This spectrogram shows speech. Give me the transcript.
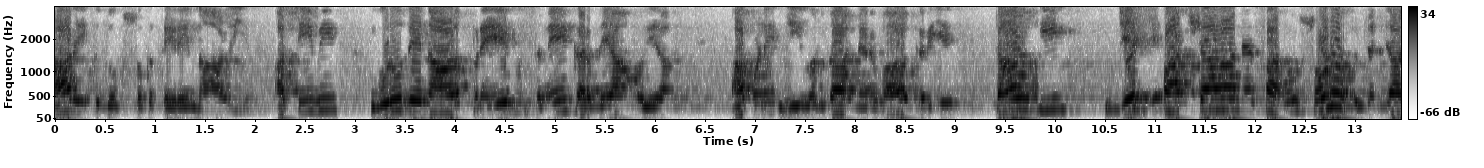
ਹਰ ਇੱਕ ਦੁੱਖ ਸੁੱਖ ਤੇਰੇ ਨਾਲ ਹੀ ਹੈ। ਅਸੀਂ ਵੀ ਗੁਰੂ ਦੇ ਨਾਲ ਪ੍ਰੇਮ ਸਨੇਹ ਕਰਦਿਆਂ ਹੋਇਆ ਆਪਣੇ ਜੀਵਨ ਦਾ ਨਿਰਵਾਹ ਕਰੀਏ, ਤਾਂ ਕਿ ਜਿਸ ਪਾਤਸ਼ਾਹ ਨੇ ਸਾਨੂੰ ਸੋਹਣਾ ਸੁਚੱਜਾ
